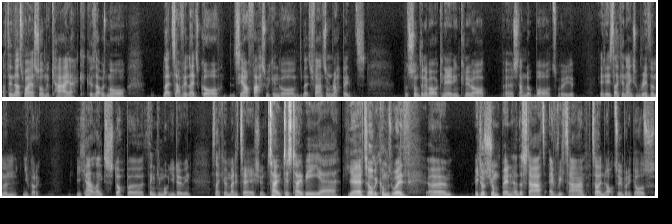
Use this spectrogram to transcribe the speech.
I think that's why I sold my kayak because that was more. Let's have it. Let's go. See how fast we can go. Let's find some rapids. But something about a Canadian canoe or uh, stand-up boards where you, it is like a nice rhythm, and you've got to. You can't like stop uh, thinking what you're doing. It's like a meditation. To- does Toby? Uh, Yeah, Toby comes with. Um, he does jump in at the start every time. tell him not to, but he does.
